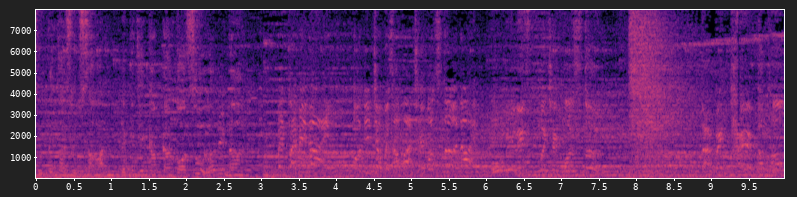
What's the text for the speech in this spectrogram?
สาบสูญไปใต้สุสานในพิธีกรรมการต่อสู้แล้วนี่นะเป็นไปไม่ได้ ตอนนี้เจ้าไม่สามารถใช้มอนสเตอร์ได้โอเบลิสไม่ใช่มอนสเตอร์ แต่เป็นเทพต่างหาก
